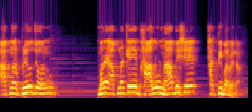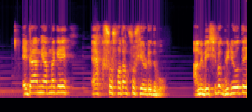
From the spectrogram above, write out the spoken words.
আপনার প্রিয়জন মানে আপনাকে ভালো না বেসে থাকতেই পারবে না। এটা আমি আপনাকে একশো শতাংশ শিওরিটি দেবো। আমি বেশিরভাগ ভিডিওতে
